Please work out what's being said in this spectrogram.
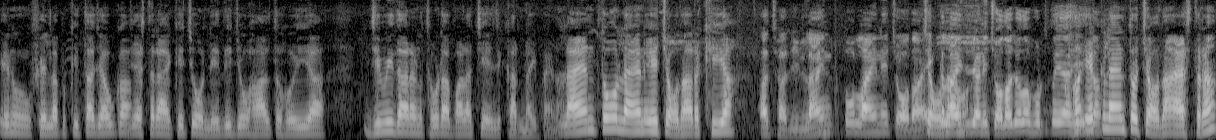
ਇਹਨੂੰ ਫਿਲ ਅਪ ਕੀਤਾ ਜਾਊਗਾ। ਜਿਸ ਤਰ੍ਹਾਂ ਕਿ ਝੋਨੇ ਦੀ ਜੋ ਹਾਲਤ ਹੋਈ ਆ ਜ਼ਿਮੀਦਾਰਾਂ ਨੂੰ ਥੋੜਾ ਬਾਲਾ ਚੇਂਜ ਕਰਨਾ ਹੀ ਪੈਣਾ। ਲਾਈਨ ਤੋਂ ਲਾਈਨ ਇਹ 14 ਰੱਖੀ ਆ। ਅੱਛਾ ਜੀ ਲਾਈਨ ਤੋਂ ਲਾਈਨ ਇਹ 14 ਇੱਕ 14 ਲਾਈਨ ਜਾਨੀ 14 14 ਫੁੱਟ ਤੇ ਆ ਹਾਂ ਇਹ ਇੱਕ ਲਾਈਨ ਤੋਂ 14 ਇਸ ਤਰ੍ਹਾਂ।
